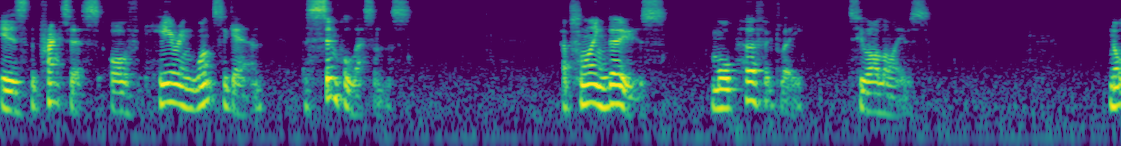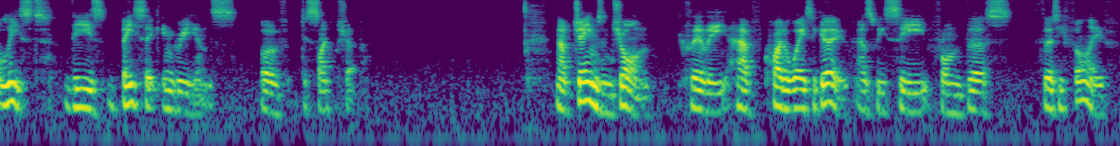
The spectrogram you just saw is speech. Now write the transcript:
is the practice of hearing once again the simple lessons, applying those more perfectly to our lives. Not least these basic ingredients of discipleship. Now, James and John clearly have quite a way to go, as we see from verse 35.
